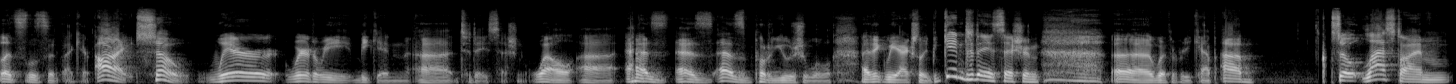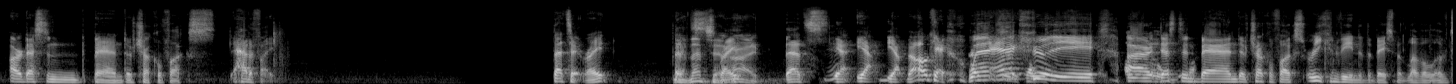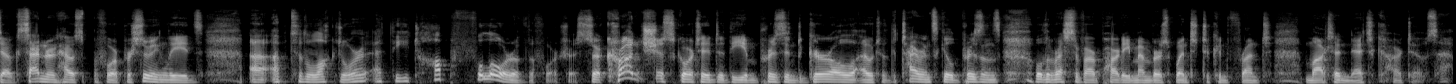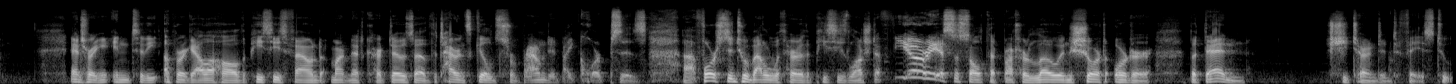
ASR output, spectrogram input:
let's let's sit back here. All right. So where where do we begin uh, today's session? Well, uh, as as as per usual, I think we actually begin today's session uh, with a recap. Uh, So last time, our destined band of chucklefucks had a fight. That's it, right? Yeah, that's it. All right. That's yeah, yeah, yeah. Okay. Well, actually, our destined band of chucklefucks reconvened at the basement level of Doug Sandrin House before pursuing leads uh, up to the locked door at the top floor of the fortress. Sir Crunch escorted the imprisoned girl out of the Tyrant's Guild prisons, while the rest of our party members went to confront Martinette Cardoza. Entering into the upper gala hall, the PCs found Martinette Cardoza of the Tyrant's Guild surrounded by corpses. Uh, forced into a battle with her, the PCs launched a furious assault that brought her low in short order. But then she turned into phase two.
